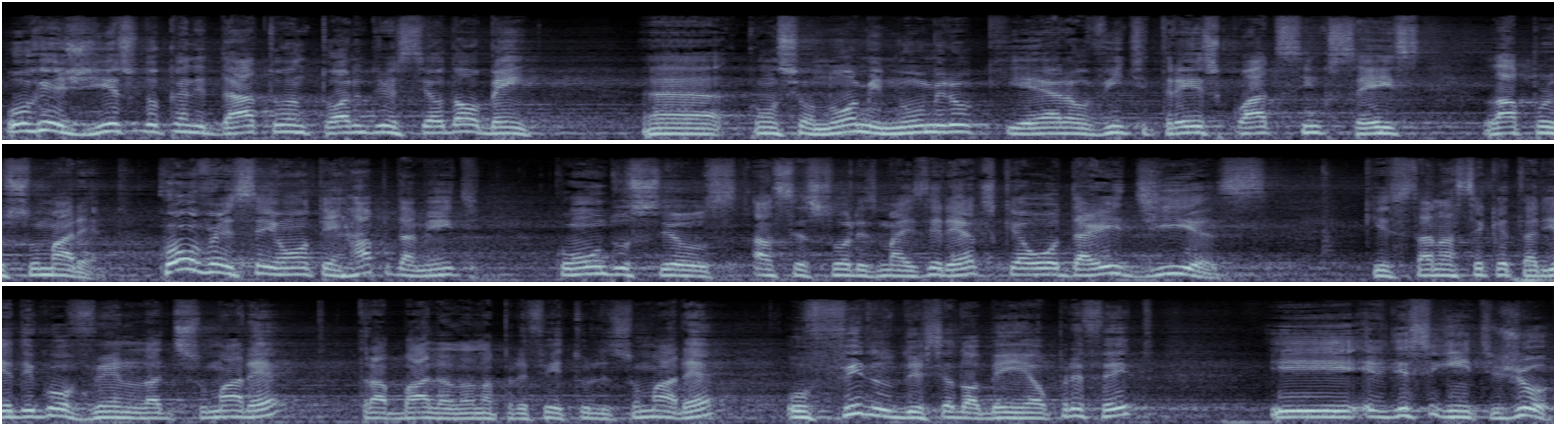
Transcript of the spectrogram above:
o registro do candidato Antônio Dirceu Dalben, uh, com seu nome e número, que era o 23456, lá por Sumaré. Conversei ontem rapidamente com um dos seus assessores mais diretos, que é o Odair Dias, que está na Secretaria de Governo lá de Sumaré, trabalha lá na Prefeitura de Sumaré. O filho do Dirceu Dalben é o prefeito. E ele disse o seguinte: Ju,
